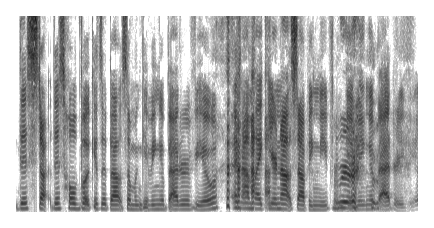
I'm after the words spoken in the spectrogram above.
this star this whole book is about someone giving a bad review. And I'm like, you're not stopping me from giving a bad review.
